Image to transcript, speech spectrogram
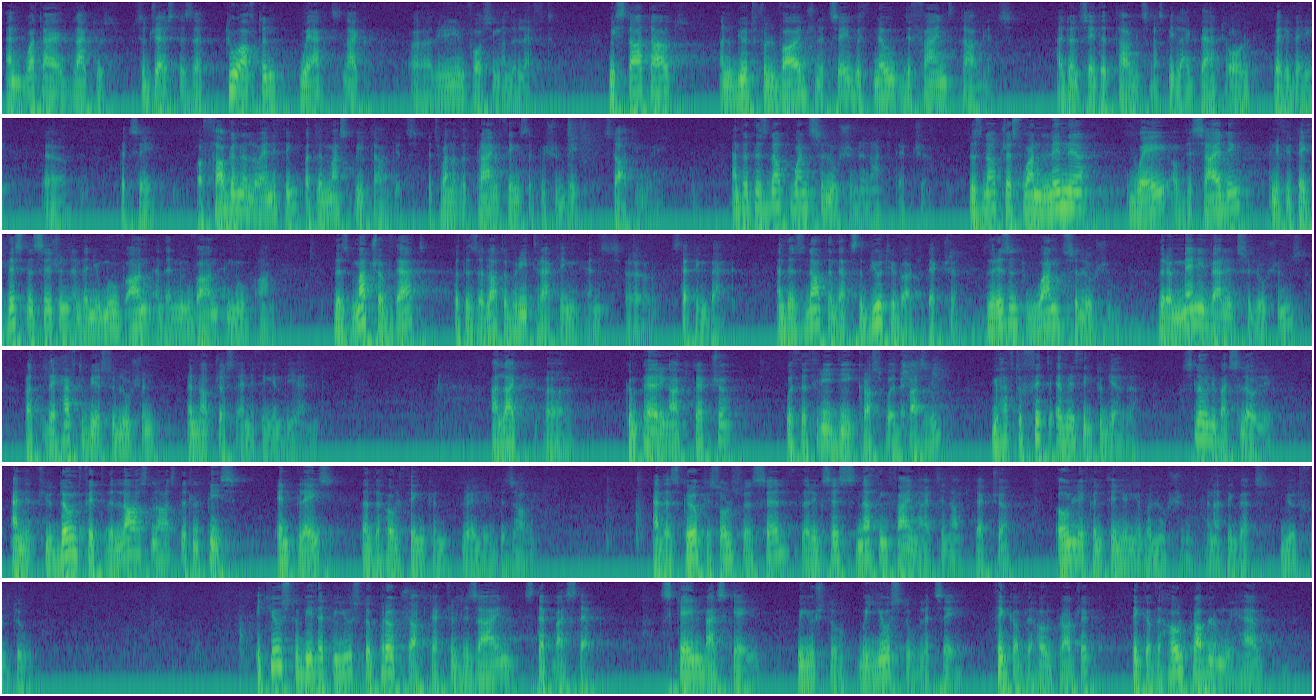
and what I'd like to suggest is that too often we act like uh, the reinforcing on the left. We start out on a beautiful voyage, let's say, with no defined targets. I don't say that targets must be like that, all very, very, uh, let's say, orthogonal or anything, but there must be targets. It's one of the prime things that we should be starting with. And that there's not one solution in architecture. There's not just one linear way of deciding, and if you take this decision and then you move on and then move on and move on. There's much of that, but there's a lot of retracking and uh, stepping back. And there's not, and that's the beauty of architecture, there isn't one solution. There are many valid solutions, but they have to be a solution and not just anything in the end. I like uh, comparing architecture with a 3D crossword puzzle. You have to fit everything together, slowly by slowly. And if you don't fit the last, last little piece in place, then the whole thing can really dissolve. And as Gropius also said, there exists nothing finite in architecture, only continuing evolution. And I think that's beautiful too. It used to be that we used to approach architectural design step by step, scale by scale. We used to, we used to, let's say, think of the whole project, think of the whole problem we have,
